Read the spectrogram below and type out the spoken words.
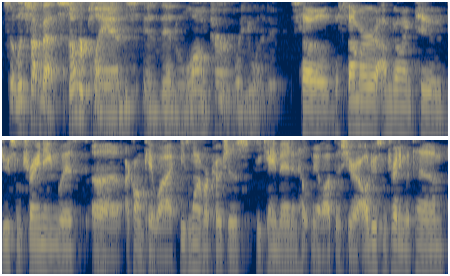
So let's talk about summer plans and then long term. What do you want to do? So the summer, I'm going to do some training with. Uh, I call him KY. He's one of our coaches. He came in and helped me a lot this year. I'll do some training with him,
